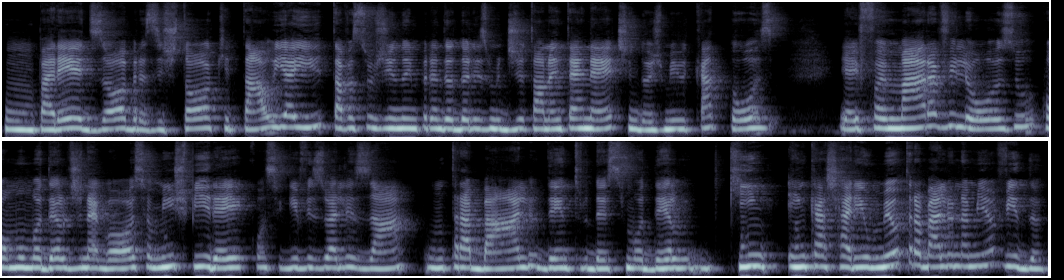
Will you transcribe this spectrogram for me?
Com paredes, obras, estoque e tal. E aí estava surgindo o empreendedorismo digital na internet em 2014. E aí foi maravilhoso como modelo de negócio. Eu me inspirei, consegui visualizar um trabalho dentro desse modelo que encaixaria o meu trabalho na minha vida,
